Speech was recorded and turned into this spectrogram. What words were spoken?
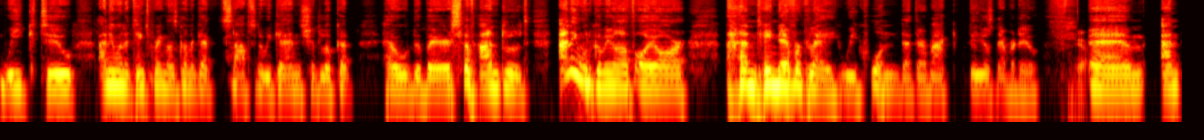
week two. Anyone that thinks Pringle's going to get snaps at the weekend should look at how the Bears have handled anyone coming off IR, and they never play week one that they're back. They just never do. Um, and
